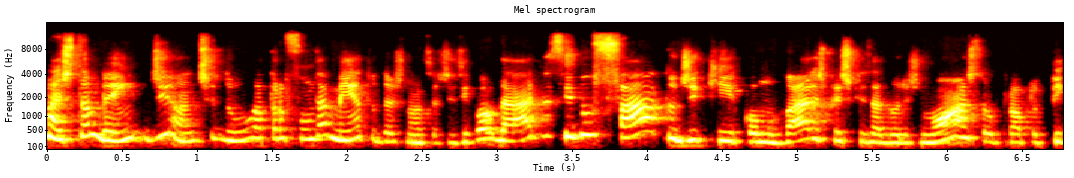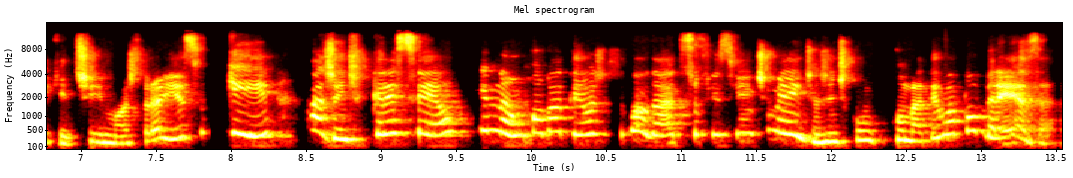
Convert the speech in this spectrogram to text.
mas também diante do aprofundamento das nossas desigualdades e do fato de que, como vários pesquisadores mostram, o próprio Piketty mostra isso, que a gente cresceu e não combateu as desigualdades suficientemente. A gente combateu a pobreza,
